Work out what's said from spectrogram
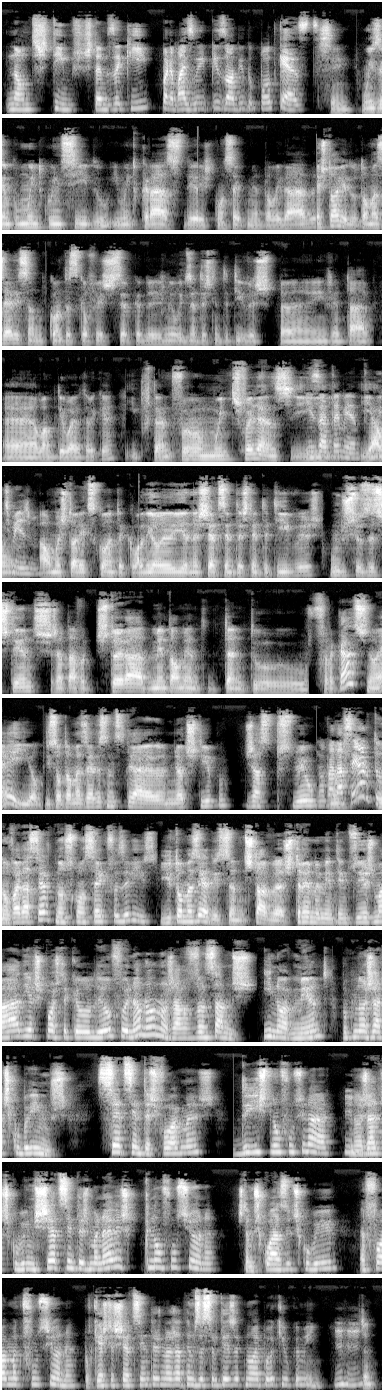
Não desistimos, estamos aqui para mais um episódio do podcast. Sim, um exemplo muito conhecido e muito crasso deste conceito de mentalidade é a história do Thomas Edison. Conta-se que ele fez cerca de 1200 tentativas para inventar a lâmpada elétrica e, portanto, foram muitos falhanços. E, Exatamente, e muitos há um, mesmo. Há uma história que se conta que quando ele ia nas 700 tentativas, um dos seus assistentes já estava estourado mentalmente de tanto fracassos, não é? E ele disse ao Thomas Edison se calhar era melhor tipo já se percebeu. Não vai não, dar certo. Não vai dar certo, não se consegue fazer isso. E o Thomas Edison estava extremamente entusiasmado e a resposta que ele deu foi: não, não, nós já avançámos enormemente porque nós já descobrimos 700 formas de isto não funcionar. Uhum. Nós já descobrimos 700 maneiras que não funciona. Estamos quase a descobrir a forma que funciona. Porque estas 700 nós já temos a certeza que não é por aqui o caminho. Uhum. Portanto,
